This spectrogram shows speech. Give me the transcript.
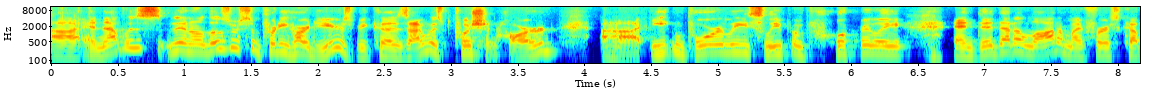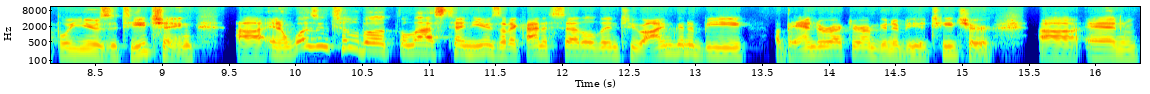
uh, and that was you know those were some pretty hard years because I was pushing hard, uh, eating poorly, sleeping poorly, and did that a lot of my first couple of years of teaching. Uh, and it wasn't until about the last ten years that I kind of settled into I'm going to be a band director. I'm going to be a teacher, uh, and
